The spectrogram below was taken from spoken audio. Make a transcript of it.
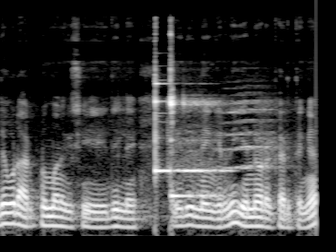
இதை விட அற்புதமான விஷயம் இது இல்லை எது இல்லைங்கிறது என்னோட கருத்துங்க.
